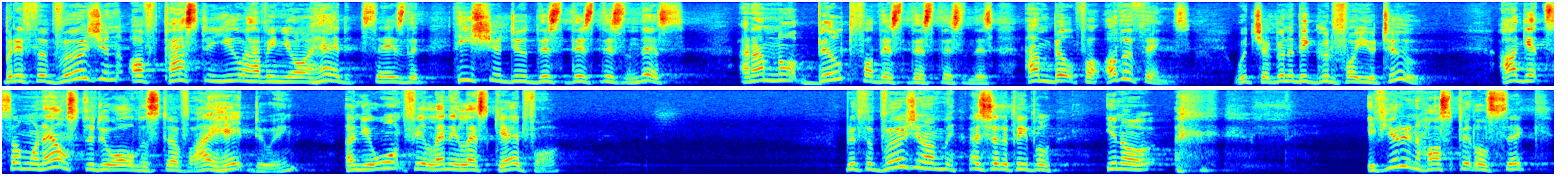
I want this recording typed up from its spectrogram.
But if the version of pastor you have in your head says that he should do this, this, this, and this, and I'm not built for this, this, this, and this. I'm built for other things, which are going to be good for you too. I'll get someone else to do all the stuff I hate doing, and you won't feel any less cared for. But if the version of me, I said to people, you know, if you're in hospital sick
